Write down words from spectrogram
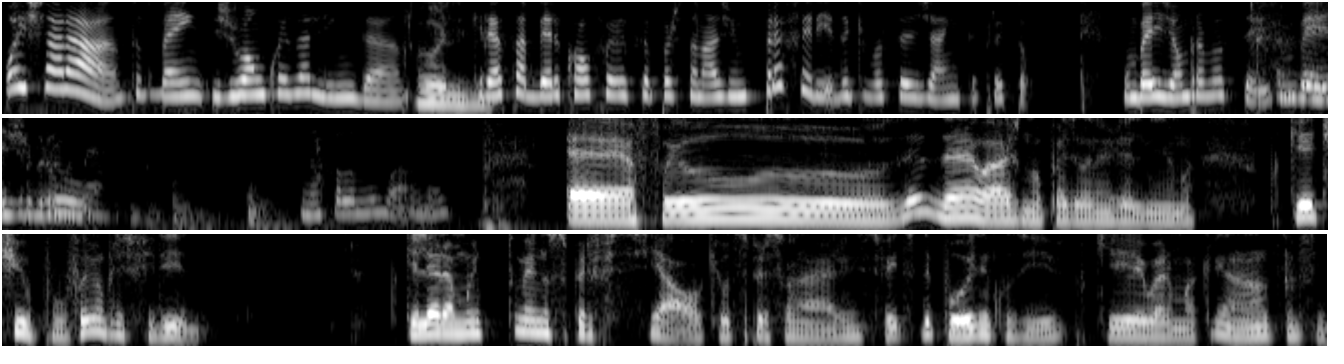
Oi, Xará. Tudo bem? João, coisa linda. Oi, linda. Queria saber qual foi o seu personagem preferido que você já interpretou. Um beijão pra vocês. Um, beijo, Bru. Não falamos igual, né? É, foi o Zezé, eu acho, no Pé de Laranja Lima. Porque, tipo, foi meu preferido. Porque ele era muito menos superficial que outros personagens, feitos depois, inclusive, porque eu era uma criança, enfim.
